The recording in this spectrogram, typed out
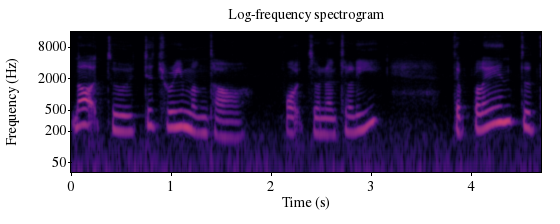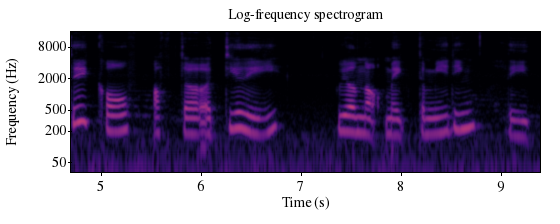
Not too detrimental. Fortunately, the plane to take off after a delay will not make the meeting late.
